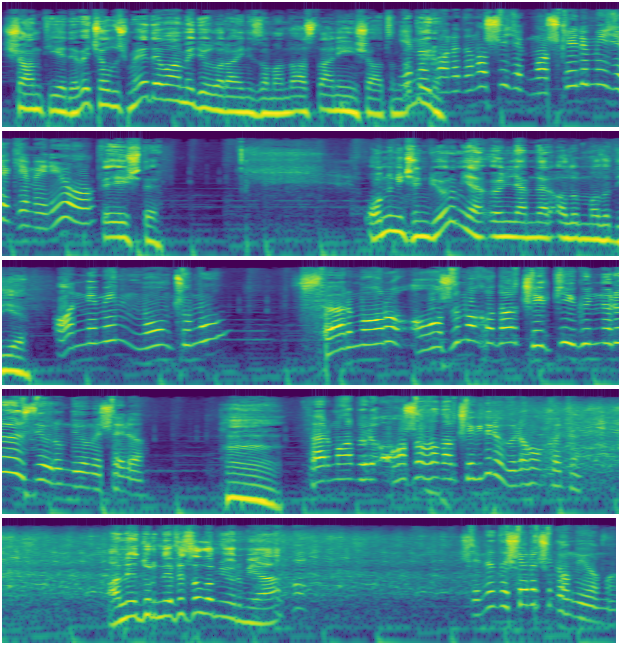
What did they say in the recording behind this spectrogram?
şantiyede ve çalışmaya devam ediyorlar aynı zamanda hastane inşaatında. Buyurun. Yemekhanede nasıl yiyecek? Maskeyle mi yiyecek yemeğini? Yok. E işte. Onun için diyorum ya önlemler alınmalı diye. Annemin montumu fermuarı ağzıma kadar çektiği günleri özlüyorum diyor mesela. He. Fermuar böyle ağza kadar çekiliyor böyle hakikaten. Anne dur nefes alamıyorum ya. Şimdi dışarı çıkamıyor ama.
